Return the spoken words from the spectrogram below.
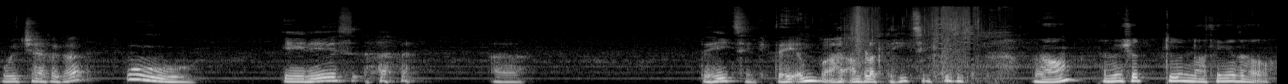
Which have I got? Ooh, it is uh, the heatsink. The, um, I unplugged the heatsink. This is wrong then we should do nothing at all.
